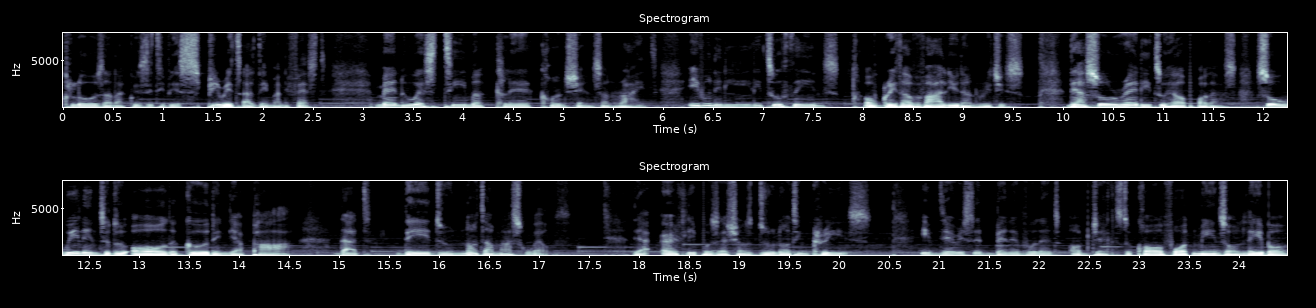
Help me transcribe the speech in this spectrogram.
close and acquisitive a spirit as they manifest. Men who esteem a clear conscience and right, even in little things of greater value than riches. They are so ready to help others, so willing to do all the good in their power, that they do not amass wealth. Their earthly possessions do not increase if there is a benevolent object to call forth means or labor,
